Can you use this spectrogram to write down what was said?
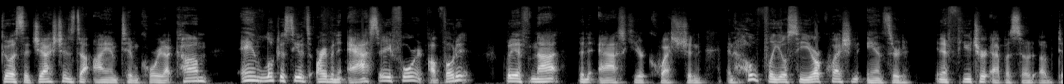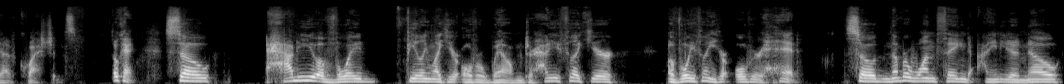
go to suggestions.iamtimcorey.com and look to see if it's already been asked there before and upvote it. But if not, then ask your question, and hopefully you'll see your question answered in a future episode of Dev Questions. Okay, so how do you avoid feeling like you're overwhelmed or how do you feel like you're avoid feeling like you're over your head? So number one thing that I need you to know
